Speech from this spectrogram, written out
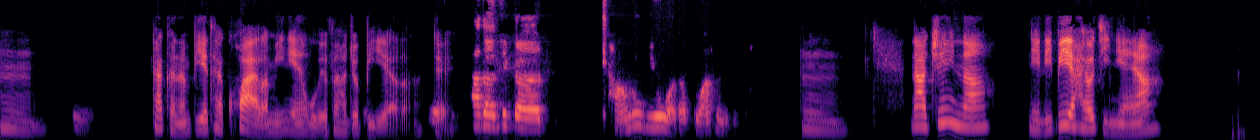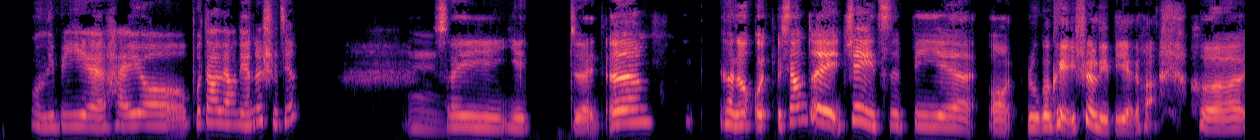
嗯嗯，他可能毕业太快了，明年五月份他就毕业了。对，他的这个长度比我的短很多。嗯，那 Jane 呢？你离毕业还有几年呀？我离毕业还有不到两年的时间。嗯，所以也对，嗯。可能我我相对这一次毕业哦，如果可以顺利毕业的话，和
